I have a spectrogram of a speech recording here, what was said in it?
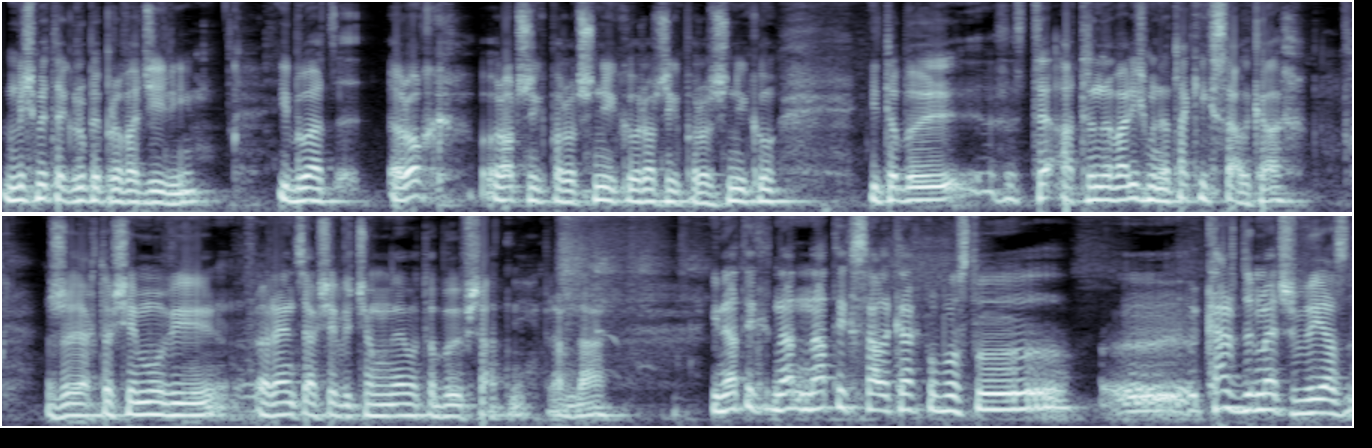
myśmy te grupy prowadzili. I była rok, rocznik po roczniku, rocznik po roczniku. I to były, te, a trenowaliśmy na takich salkach, że jak to się mówi, ręce jak się wyciągnęło, to były w szatni, prawda? I na tych, na, na tych salkach po prostu yy, każdy mecz wyjazd,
